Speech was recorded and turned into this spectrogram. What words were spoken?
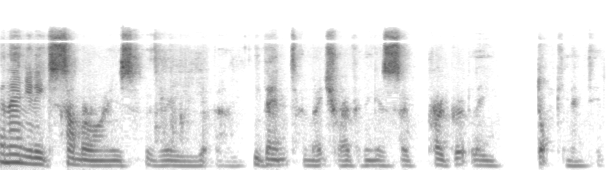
And then you need to summarize the um, event and make sure everything is appropriately documented.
